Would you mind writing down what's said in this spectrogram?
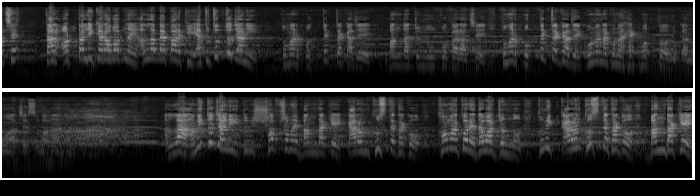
আছে, তার অট্টালিকার অভাব নাই। আল্লাহ, ব্যাপার কি? এতটুক তো জানি। তোমার প্রত্যেকটা কাজে বান্দার জন্য উপকার আছে। তোমার প্রত্যেকটা কাজে কোনো না কোনো হ্যাকমত্ত লুকানো আছে সুবাহান আল্লাহ আমি তো জানি তুমি সব সময় বান্দাকে কারণ খুঁজতে থাকো, ক্ষমা করে দেওয়ার জন্য। তুমি কারণ খুঁজতে থাকো, বান্দাকে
